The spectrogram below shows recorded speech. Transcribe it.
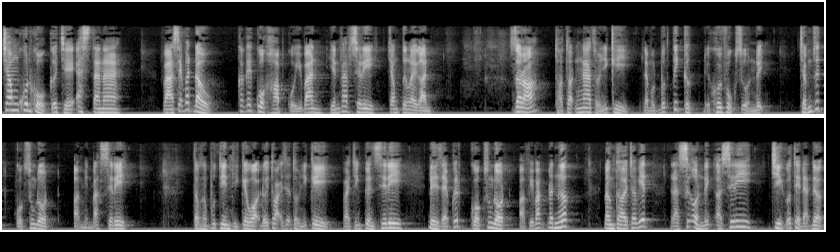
trong khuôn khổ cơ chế Astana và sẽ bắt đầu các cái cuộc họp của Ủy ban Hiến pháp Syria trong tương lai gần. Do đó, thỏa thuận Nga-Thổ Nhĩ Kỳ là một bước tích cực để khôi phục sự ổn định, chấm dứt cuộc xung đột ở miền Bắc Syria. Tổng thống Putin thì kêu gọi đối thoại giữa Thổ Nhĩ Kỳ và chính quyền Syria để giải quyết cuộc xung đột ở phía bắc đất nước, đồng thời cho biết là sự ổn định ở Syria chỉ có thể đạt được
